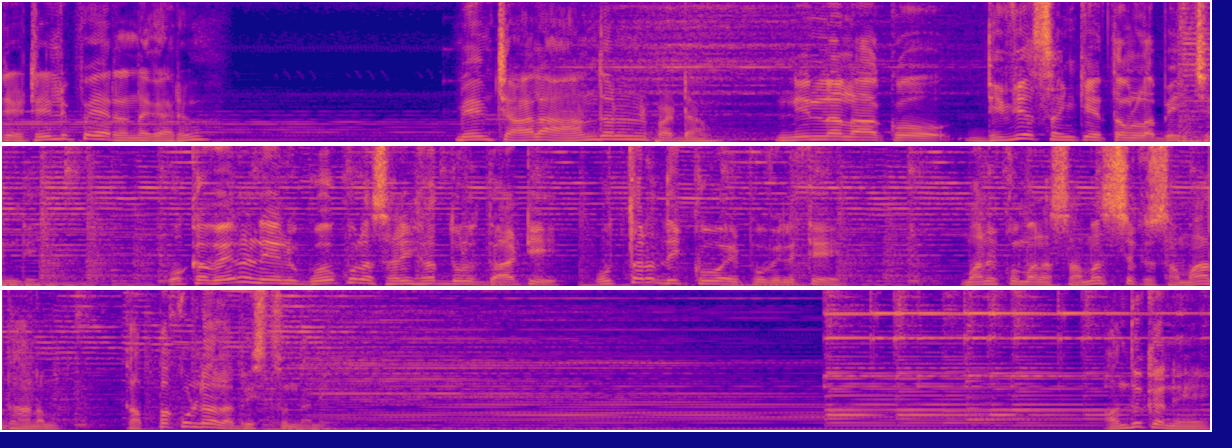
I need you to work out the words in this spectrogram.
మీరెటు వెళ్ళిపోయారు అన్నగారు మేం చాలా ఆందోళన పడ్డాం. నిన్న నాకు దివ్య సంకేతం లభించింది. ఒకవేళ నేను గోకుల సరిహద్దులు దాటి ఉత్తర దిక్కు వైపు వెళితే మనకు మన సమస్యకు సమాధానం తప్పకుండా లభిస్తుందని. అందుకనే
